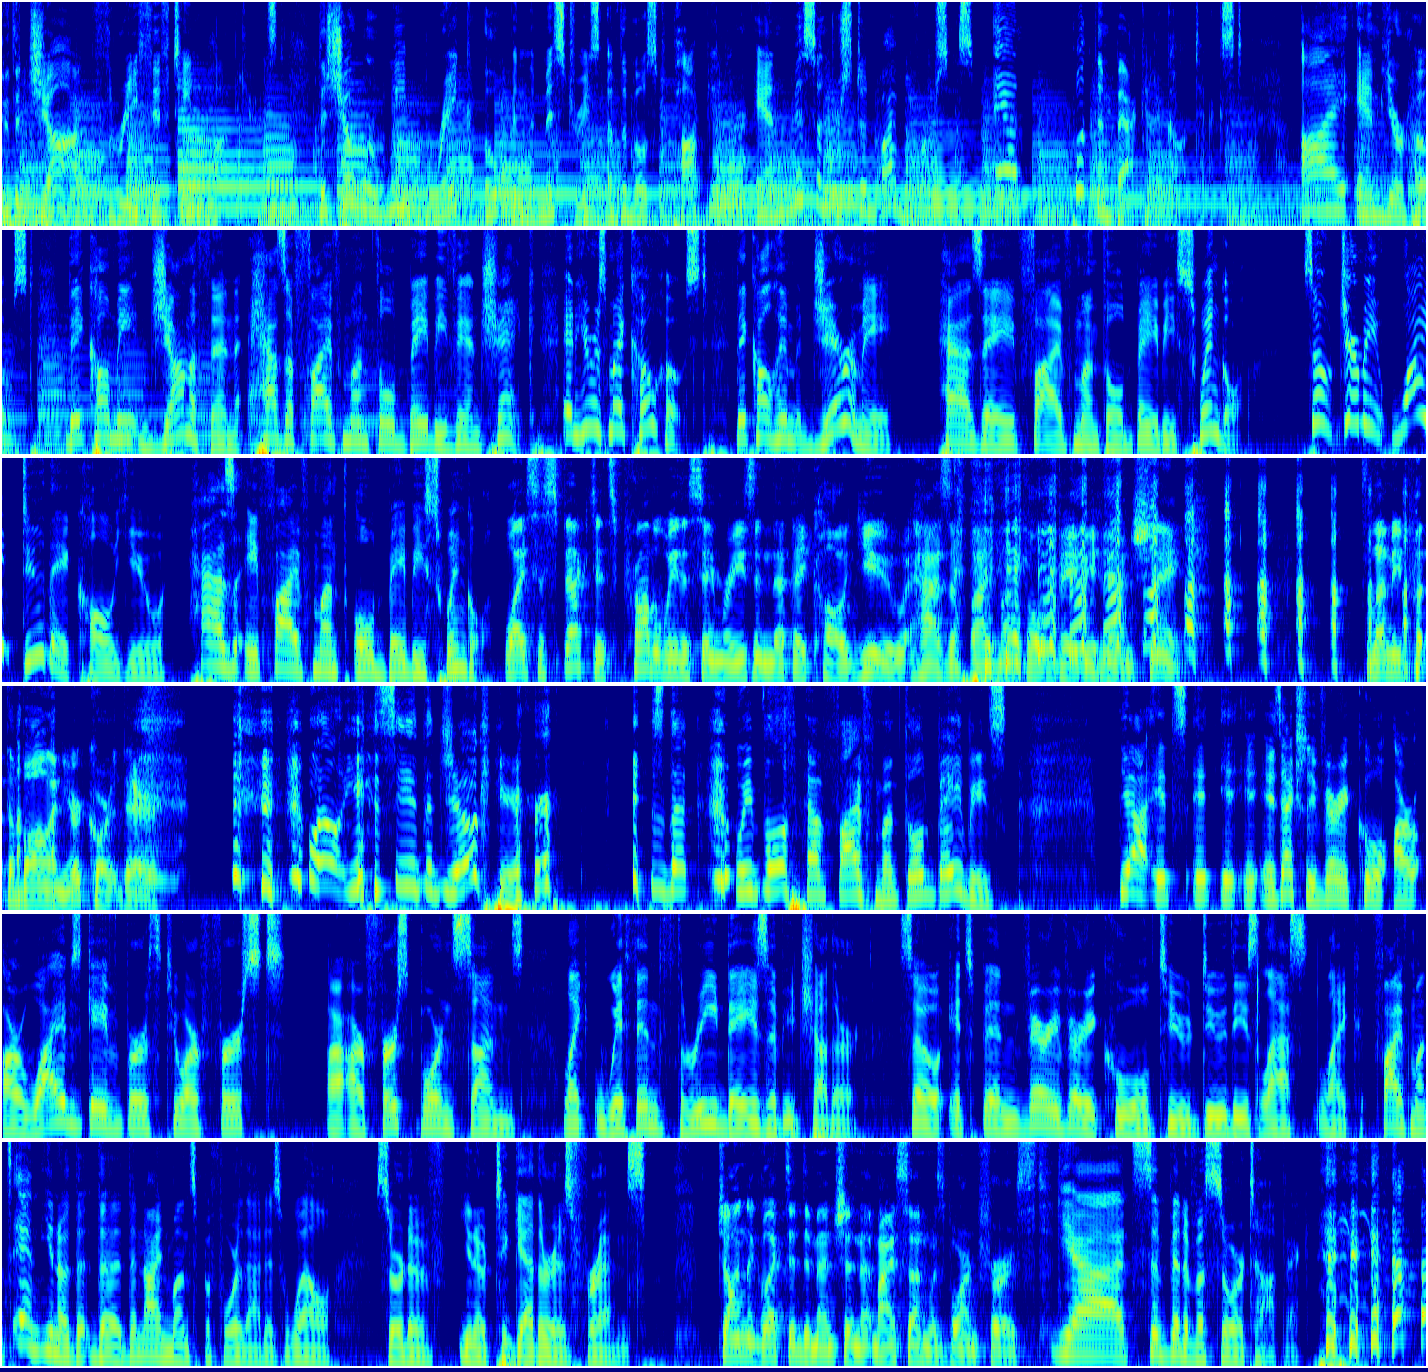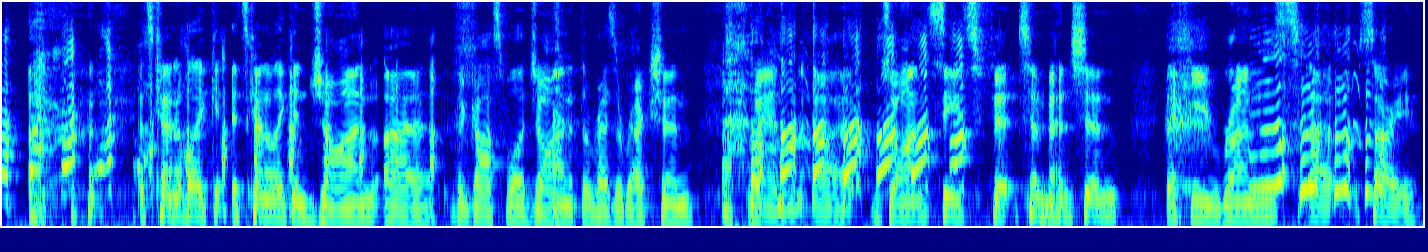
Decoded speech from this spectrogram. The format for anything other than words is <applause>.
to the John 315 podcast, the show where we break open the mysteries of the most popular and misunderstood Bible verses and put them back into context. I am your host. They call me Jonathan has a 5-month-old baby Van Shank, and here is my co-host. They call him Jeremy has a 5-month-old baby Swingle. So, Jeremy, why do they call you has a five month old baby Swingle? Well, I suspect it's probably the same reason that they call you has a five month old baby <laughs> Van Shank. So let me put the ball in your court there. <laughs> well, you see, the joke here <laughs> is that we both have five month old babies. Yeah, it's it, it, it's actually very cool. Our our wives gave birth to our first uh, our firstborn sons like within three days of each other. So it's been very, very cool to do these last like five months and, you know, the, the, the nine months before that as well, sort of, you know, together as friends. John neglected to mention that my son was born first. Yeah, it's a bit of a sore topic. <laughs> it's kind of like it's kind of like in John, uh, the Gospel of John at the resurrection, when uh, John sees fit to mention that he runs. Uh, sorry,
